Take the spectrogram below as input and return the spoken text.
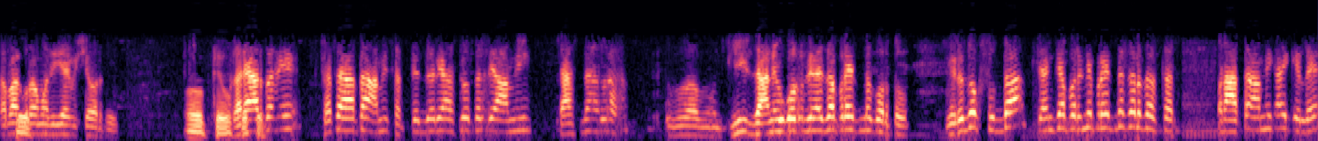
सभागृहामध्ये या विषयावरती. ओके ओके खऱ्या सर. अर्थाने कसं आहे आता आम्ही सत्तेत जरी असलो तरी आम्ही शासनाला ही जाणीव करून देण्याचा प्रयत्न करतो. विरोधक सुद्धा त्यांच्या परीने प्रयत्न करत असतात. पण आता आम्ही काय केलंय?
